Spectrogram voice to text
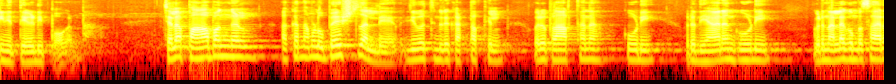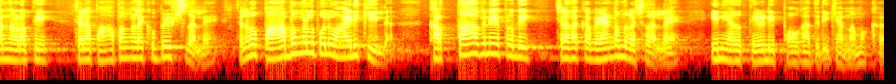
ഇനി തേടിപ്പോകണ്ട. ചില പാപങ്ങൾ ഒക്കെ നമ്മൾ ഉപേക്ഷിച്ചതല്ലേ ജീവിതത്തിന്റെ ഒരു ഘട്ടത്തിൽ? ഒരു പ്രാർത്ഥന കൂടി ഒരു ധ്യാനം കൂടി ഒരു നല്ല കുമ്പസാരം നടത്തി ചില പാപങ്ങളെയൊക്കെ ഉപേക്ഷിച്ചതല്ലേ? ചിലപ്പോൾ പാപങ്ങൾ പോലും ആയിരിക്കില്ല. കർത്താവിനെ പ്രതി ചിലതൊക്കെ വേണ്ടെന്ന് വെച്ചതല്ലേ? ഇനി അത് തേടി പോകാതിരിക്കാൻ നമുക്ക്.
